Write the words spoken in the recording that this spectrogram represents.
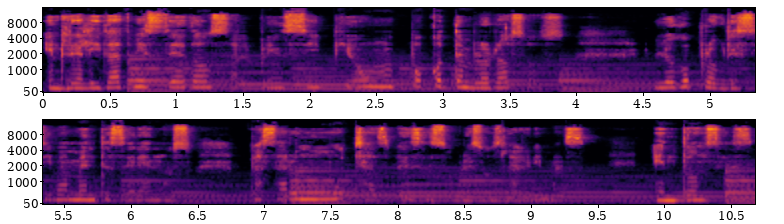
En realidad mis dedos al principio un poco temblorosos, luego progresivamente serenos, pasaron muchas veces sobre sus lágrimas. Entonces,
